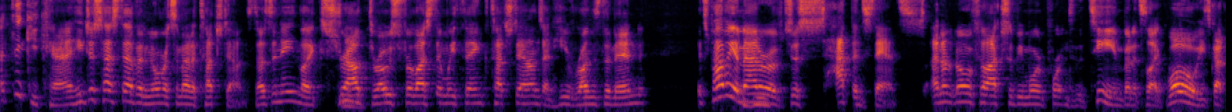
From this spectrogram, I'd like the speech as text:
I think he can. He just has to have an enormous amount of touchdowns, doesn't he? Like Stroud mm. throws for less than we think touchdowns, and he runs them in. It's probably a matter mm-hmm. of just happenstance. I don't know if he'll actually be more important to the team, but it's like, whoa, he's got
